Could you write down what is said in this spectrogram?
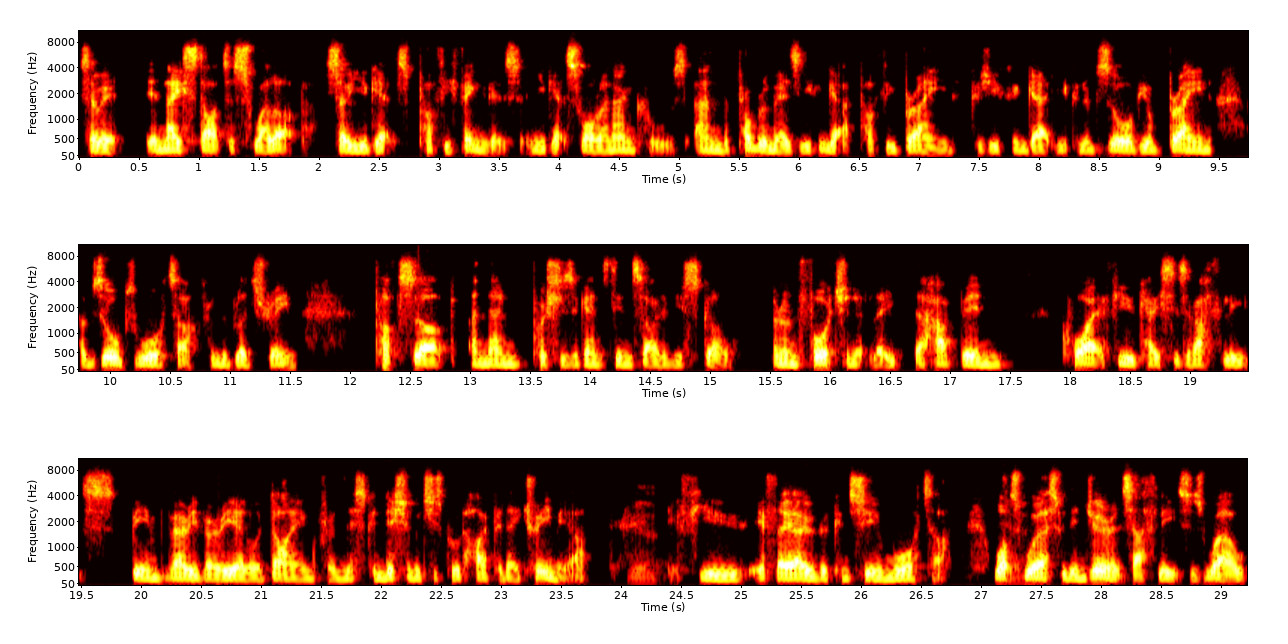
So it and they start to swell up. So you get puffy fingers and you get swollen ankles. And the problem is you can get a puffy brain because you can get you can absorb your brain absorbs water from the bloodstream puffs up and then pushes against the inside of your skull. And unfortunately, there have been quite a few cases of athletes being very, very ill or dying from this condition, which is called hyponatremia. Yeah. If you if they overconsume water, what's yeah. worse with endurance athletes as well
